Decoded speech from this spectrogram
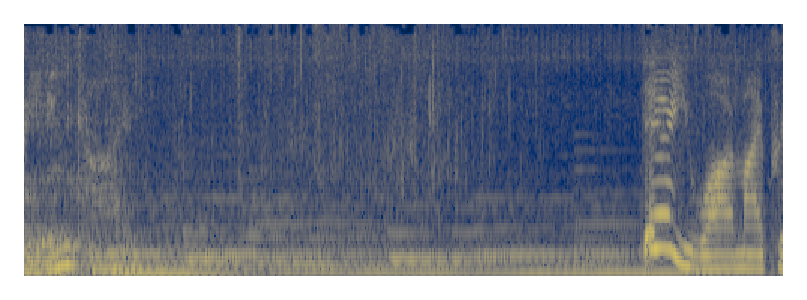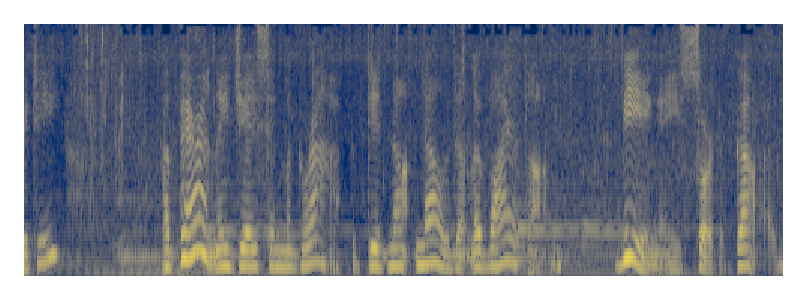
Feeding time. There you are, my pretty. Apparently, Jason McGrath did not know that Leviathan, being a sort of god,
